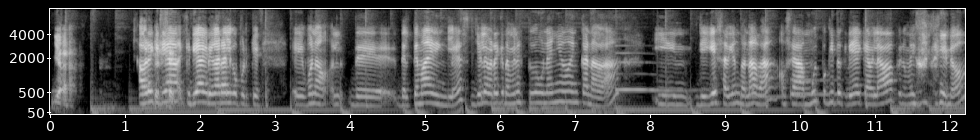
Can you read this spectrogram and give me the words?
Ya. Ahora quería, quería agregar algo porque eh, bueno, del tema de inglés, yo la verdad que también estuve un año en Canadá y llegué sabiendo nada, o sea, muy poquito creía que hablaba, pero me di cuenta que no.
